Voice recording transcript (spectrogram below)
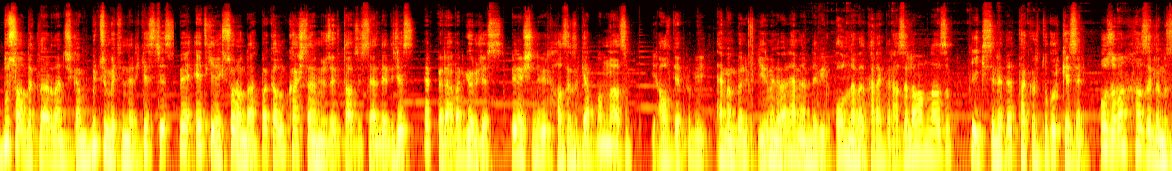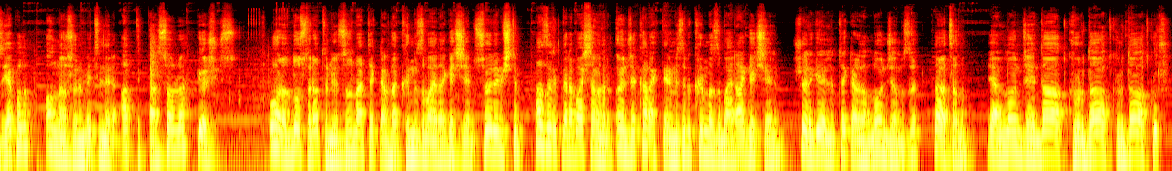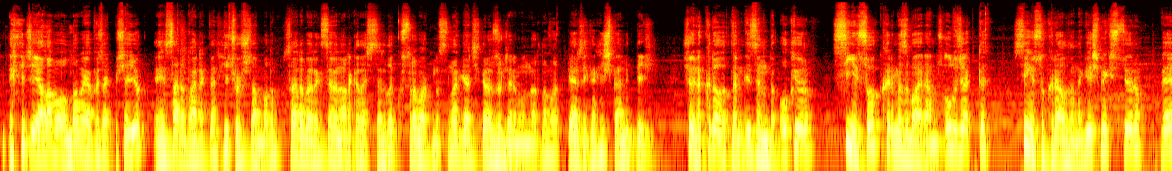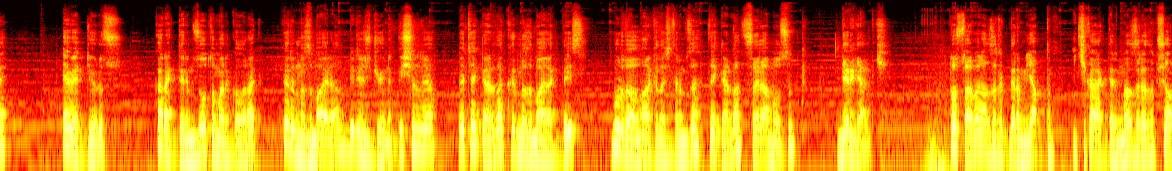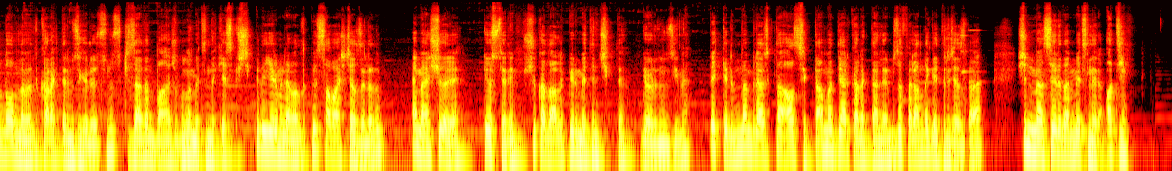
bu sandıklardan çıkan bütün metinleri keseceğiz ve etkinlik sonunda bakalım kaç tane münzevi tavsiyesi elde edeceğiz. Hep beraber göreceğiz. Benim şimdi bir hazırlık yapmam lazım. Bir altyapı bir hemen böyle bir 20 level hemen de bir 10 level karakter hazırlamam lazım. Bir ikisiyle de takır tukur keselim. O zaman hazırlığımızı yapalım. Ondan sonra metinleri attıktan sonra görüşürüz. Bu arada dostlar hatırlıyorsunuz ben tekrardan kırmızı bayrağa geçeceğimi söylemiştim. Hazırlıklara başlamadan önce karakterimizi bir kırmızı bayrağa geçirelim. Şöyle gelelim tekrardan loncamızı dağıtalım. Yani loncayı dağıt kur dağıt kur dağıt kur. İyice yalama oldu ama yapacak bir şey yok. Ee, sarı bayraktan hiç hoşlanmadım. Sarı bayrak seven arkadaşları da kusura bakmasınlar. Gerçekten özür dilerim onlardan ama gerçekten hiç benlik değil. Şöyle krallıkların izini de okuyorum. Sinso kırmızı bayrağımız olacaktı. Sinso krallığına geçmek istiyorum ve evet diyoruz. Karakterimizi otomatik olarak kırmızı bayrağın birinci köyüne ışınlıyor ve tekrardan kırmızı bayraktayız. Burada olan arkadaşlarımıza tekrardan selam olsun. Geri geldik. Dostlar ben hazırlıklarımı yaptım. İki karakterimi hazırladım. Şu anda 10 level'lik karakterimizi görüyorsunuz. Ki zaten daha önce bununla metinde kesmiştik. Bir de 20 level'lık bir savaşçı hazırladım. Hemen şöyle göstereyim. Şu kadarlık bir metin çıktı gördüğünüz gibi. Beklediğimden birazcık daha az çıktı ama diğer karakterlerimizi falan da getireceğiz daha. Şimdi ben seriden metinleri atayım.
